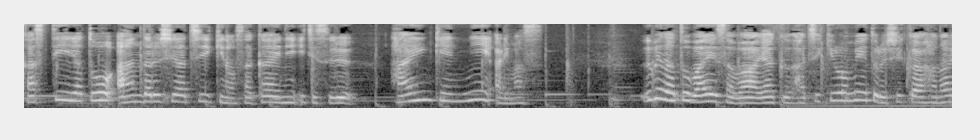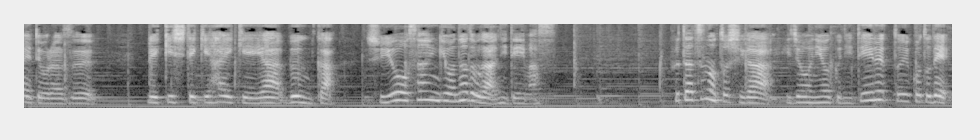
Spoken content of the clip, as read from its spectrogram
カスティーリャとアンダルシア地域の境に位置するハイン県にあります。ウベダとバエーサは約 8km しか離れておらず歴史的背景や文化主要産業などが似ています。2つの都市が非常によく似ているということで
